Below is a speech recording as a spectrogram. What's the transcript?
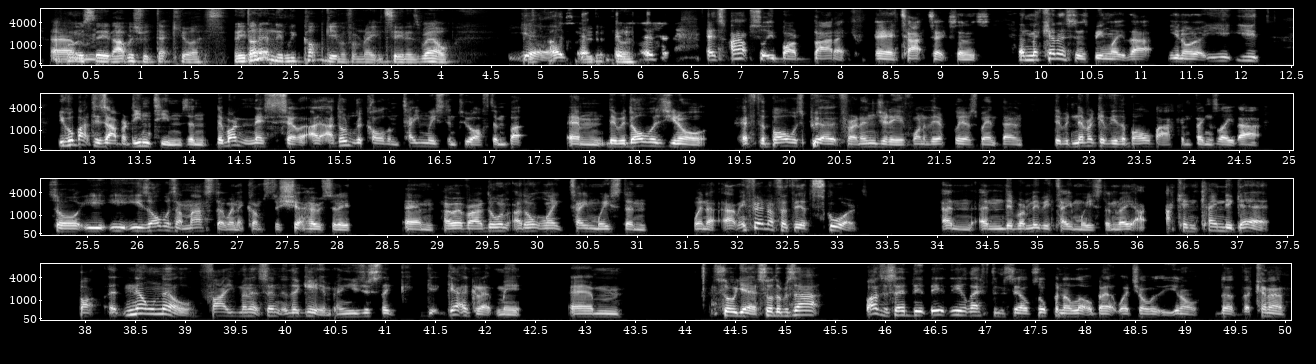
Um, I would say that was ridiculous, and he done yeah. it in the League Cup game, if I'm right in saying as well. Yeah, it's, it's, it's, it's, absolutely barbaric uh, tactics, and it's and McInnes has been like that. You know, you, you you go back to his Aberdeen teams, and they weren't necessarily. I, I don't recall them time wasting too often, but um, they would always, you know, if the ball was put out for an injury, if one of their players went down, they would never give you the ball back and things like that. So he, he he's always a master when it comes to shithousery. Um, however, I don't I don't like time wasting when I, I mean fair enough if they had scored and and they were maybe time wasting right I, I can kind of get it But at nil nil, five minutes into the game, and you just like get, get a grip, mate. Um, so yeah, so there was that. But as I said, they, they, they left themselves open a little bit, which I was, you know, the the kind of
